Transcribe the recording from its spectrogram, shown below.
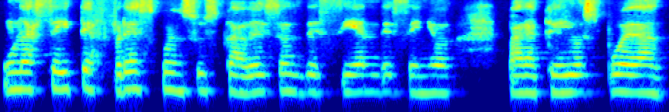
un aceite fresco en sus cabezas, desciende, Señor, para que ellos puedan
